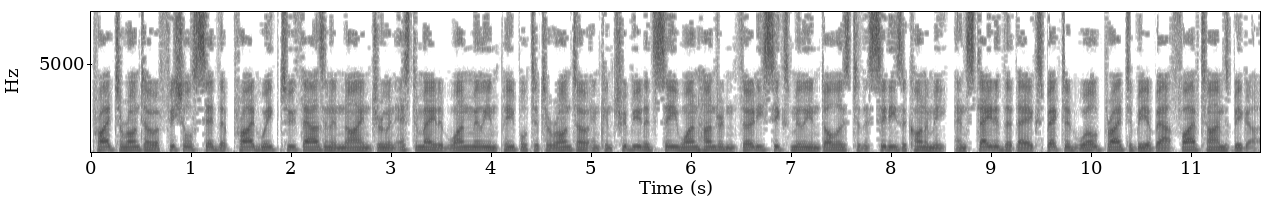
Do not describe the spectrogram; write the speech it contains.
Pride Toronto officials said that Pride Week 2009 drew an estimated 1 million people to Toronto and contributed C$136 million to the city's economy, and stated that they expected World Pride to be about five times bigger.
